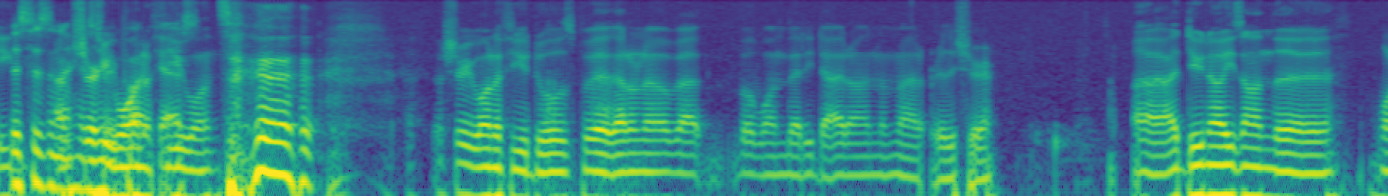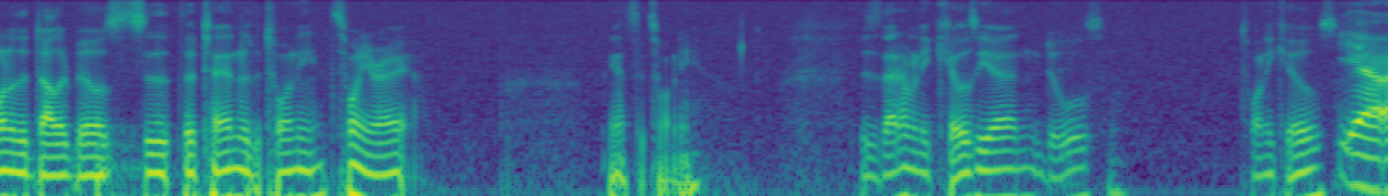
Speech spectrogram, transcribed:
He, This isn't a I'm sure he won a few ones. I'm sure he won a few duels, but I don't know about the one that he died on. I'm not really sure. Uh, I do know he's on the one of the dollar bills. It's the, the ten or the twenty. It's twenty, right? I think it's the twenty. Is that how many kills he had in duels? Twenty kills. Yeah,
